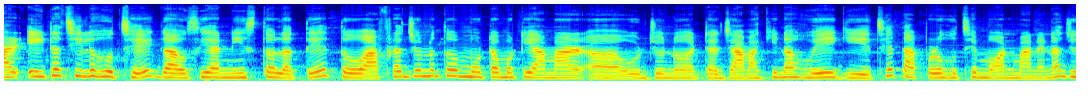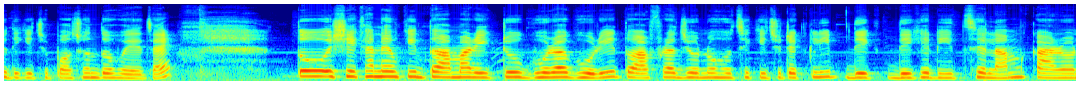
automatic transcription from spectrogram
আর এইটা ছিল হচ্ছে গাউসিয়ার নিচতলাতে। তো আফরার জন্য তো মোটামুটি আমার ওর জন্য একটা জামা কিনা হয়ে গিয়েছে। তারপরে হচ্ছে মন মানে না, যদি কিছু পছন্দ হয়ে যায়। তো সেখানেও কিন্তু আমার একটু ঘোরাঘুরি। তো আফরার জন্য হচ্ছে কিছুটা ক্লিপ দেখে নিচ্ছিলাম। কারণ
